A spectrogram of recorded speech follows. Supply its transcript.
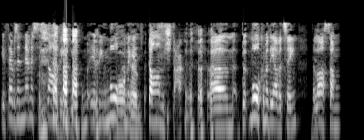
If there was a nemesis derby, it'd be, it'd be Morecambe, Morecambe. against Darmstadt. Um, but Morecambe are the other team. The last time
